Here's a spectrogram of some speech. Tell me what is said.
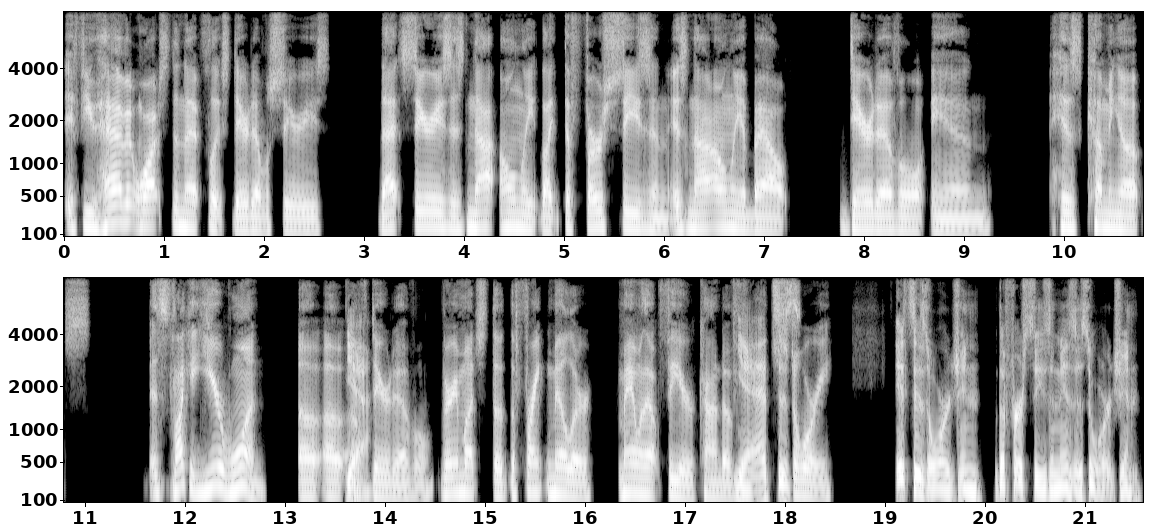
If you haven't watched the Netflix Daredevil series, that series is not only like the first season is not only about Daredevil and his coming ups. It's like a year one of, of, yeah. of Daredevil. Very much the the Frank Miller Man Without Fear kind of yeah, it's story. His, it's his origin. The first season is his origin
